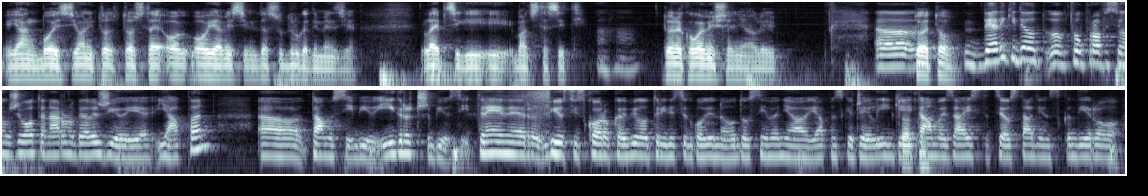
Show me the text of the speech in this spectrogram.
Young Boys i oni, to, to staje, ovi, ovi, ja mislim da su druga dimenzija. Leipzig i, i Manchester City. Aha. To je neko moje mišljenje, ali to je to. Veliki deo tvog profesionalnog života naravno beležio je Japan. Uh, tamo si bio igrač, bio si trener, bio si skoro kada je bilo 30 godina od osnivanja japanske J lige Tako i tamo je zaista ceo stadion skandiralo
